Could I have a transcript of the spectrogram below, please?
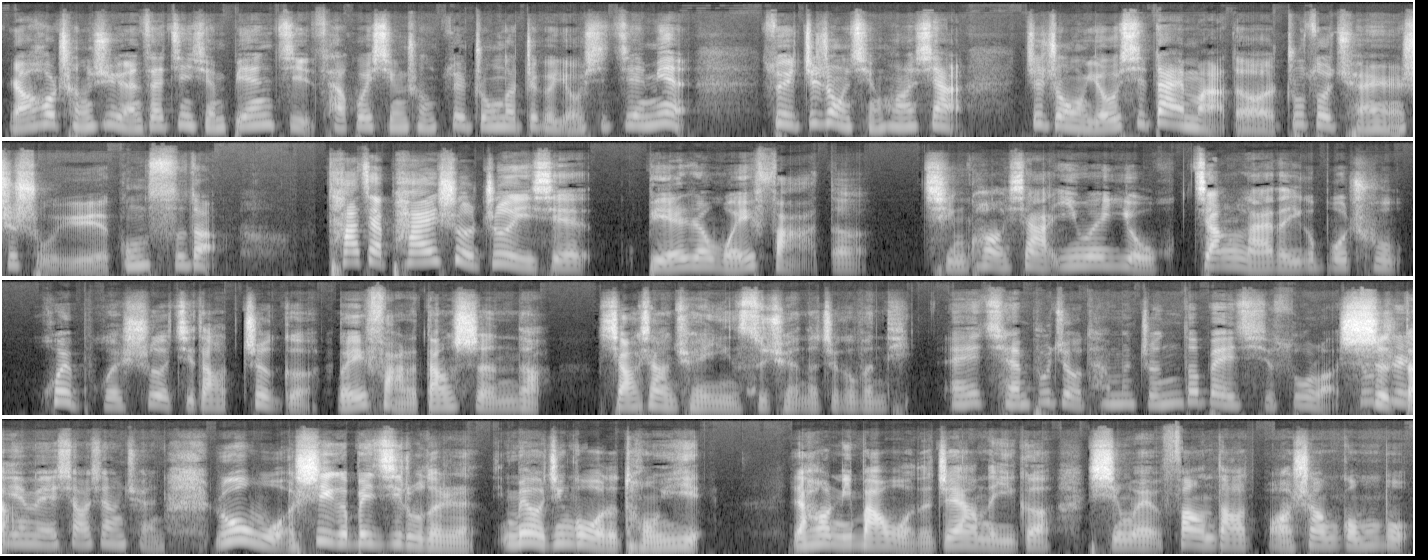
然后程序员再进行编辑，才会形成最终的这个游戏界面。所以这种情况下，这种游戏代码的著作权人是属于公司的。他在拍摄这一些别人违法的情况下，因为有将来的一个播出，会不会涉及到这个违法的当事人的肖像权、隐私权的这个问题？哎，前不久他们真的被起诉了，就是的因为肖像权。如果我是一个被记录的人，没有经过我的同意，然后你把我的这样的一个行为放到网上公布，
